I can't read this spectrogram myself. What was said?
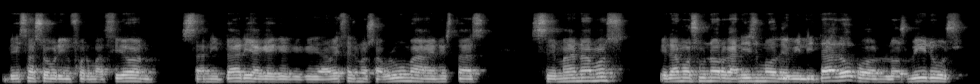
de esa sobreinformación sanitaria que, a veces nos abruma en estas semanas, éramos un organismo debilitado con los virus,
